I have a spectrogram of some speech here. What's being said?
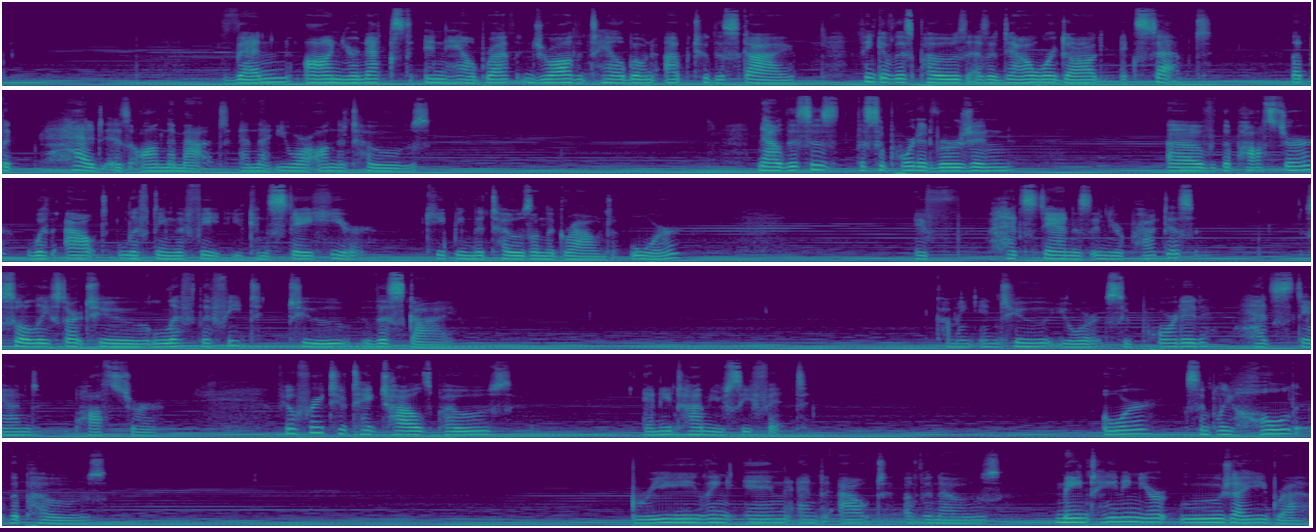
Then, on your next inhale breath, draw the tailbone up to the sky. Think of this pose as a downward dog, except that the head is on the mat and that you are on the toes. Now, this is the supported version of the posture without lifting the feet. You can stay here, keeping the toes on the ground. Or if headstand is in your practice, slowly start to lift the feet to the sky. Coming into your supported headstand posture. Feel free to take child's pose anytime you see fit. Or Simply hold the pose. Breathing in and out of the nose, maintaining your Ujjayi breath.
